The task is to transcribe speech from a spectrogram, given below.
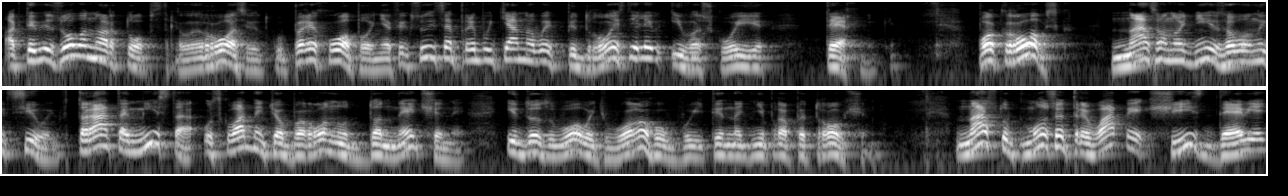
Активізовано артобстріли, розвідку, перехоплення, фіксується прибуття нових підрозділів і важкої техніки. Покровськ названо однією з головних цілей. Втрата міста ускладнить оборону Донеччини і дозволить ворогу вийти на Дніпропетровщину. Наступ може тривати 6-9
